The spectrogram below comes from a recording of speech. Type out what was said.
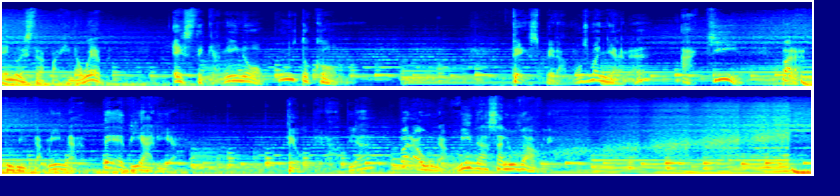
en nuestra página web, estecamino.com. Te esperamos mañana aquí para tu vitamina T diaria. Teoterapia para una vida saludable. Thank you.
